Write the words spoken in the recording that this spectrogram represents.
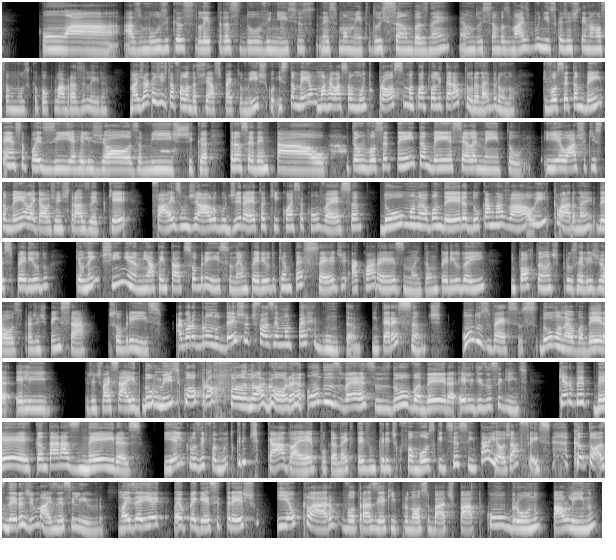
com a, as músicas, letras do Vinícius nesse momento dos sambas, né? É um dos sambas mais bonitos que a gente tem na nossa música popular brasileira. Mas já que a gente está falando desse aspecto místico, isso também é uma relação muito próxima com a tua literatura, né, Bruno? que você também tem essa poesia religiosa, mística, transcendental. Então você tem também esse elemento e eu acho que isso também é legal a gente trazer, porque faz um diálogo direto aqui com essa conversa do Manuel Bandeira, do carnaval e, claro, né, desse período que eu nem tinha me atentado sobre isso, né? Um período que antecede a quaresma. Então, um período aí importante para os religiosos, para a gente pensar sobre isso. Agora, Bruno, deixa eu te fazer uma pergunta interessante. Um dos versos do Manuel Bandeira, ele. A gente vai sair do místico ao profano agora. Um dos versos do Bandeira, ele diz o seguinte: Quero beber, cantar asneiras. E ele, inclusive, foi muito criticado à época, né? Que teve um crítico famoso que disse assim: tá aí, ó, já fez. Cantou asneiras demais nesse livro. Mas aí eu peguei esse trecho e eu, claro, vou trazer aqui para o nosso bate-papo com o Bruno Paulino.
